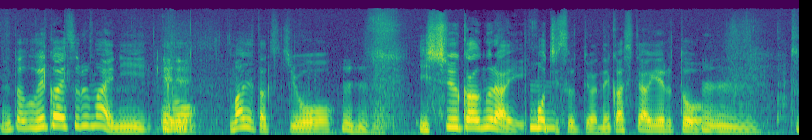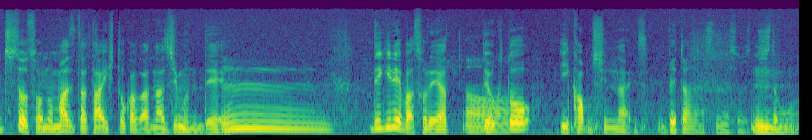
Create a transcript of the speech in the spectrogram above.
本当は植え替えする前にこええ。の混ぜた土をうんうん1週間ぐらい放置するっていうか寝かしてあげると、うんうん土とその混ぜた堆肥とかが馴染むんで、うん。できればそれやっておくといいかもしれないですベタなんですねそうしても、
